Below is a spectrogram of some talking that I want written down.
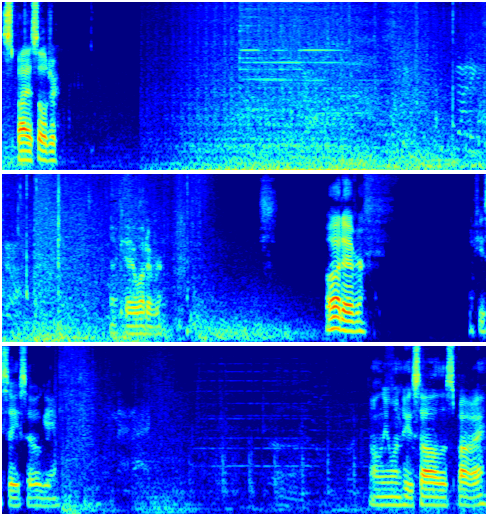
Spy soldier. Whatever. If you say so, game. Only one who saw the spy.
